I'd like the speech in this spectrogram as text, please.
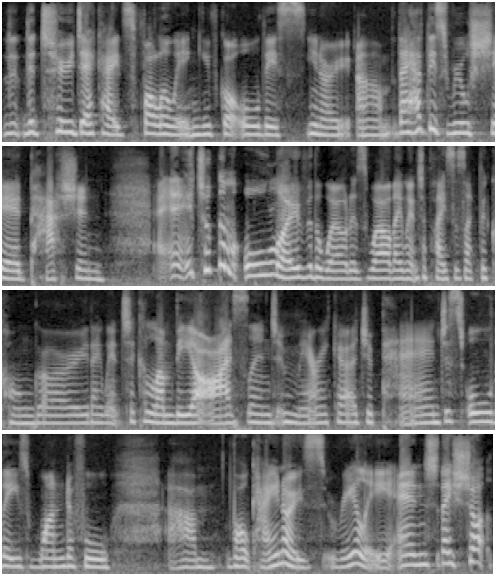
the, the two decades following, you've got all this, you know, um, they had this real shared passion. And it took them all over the world as well. They went to places like the Congo, they went to Colombia, Iceland, America, Japan, just all these wonderful um, volcanoes, really. And they shot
